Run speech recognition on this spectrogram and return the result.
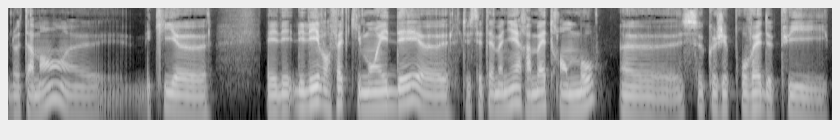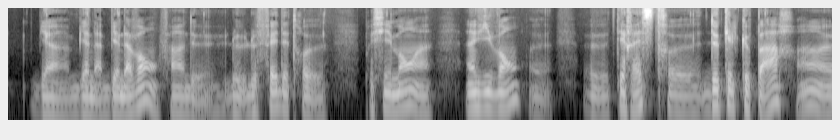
notamment, mais qui les, les, livres en fait qui m'ont aidé euh, de cette manière à mettre en mots euh, ce que j'éprouvais depuis bien bien bien avant, enfin le, fait d'être euh, précisément un, vivant terrestre de quelque part. Hein,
